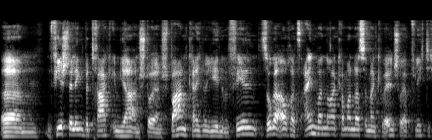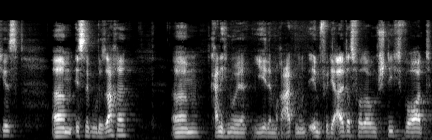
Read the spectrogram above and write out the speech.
ähm, einen vierstelligen Betrag im Jahr an Steuern sparen, kann ich nur jedem empfehlen. Sogar auch als Einwanderer kann man das, wenn man quellensteuerpflichtig ist, ähm, ist eine gute Sache. Ähm, kann ich nur jedem raten. Und eben für die Altersversorgung, Stichwort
